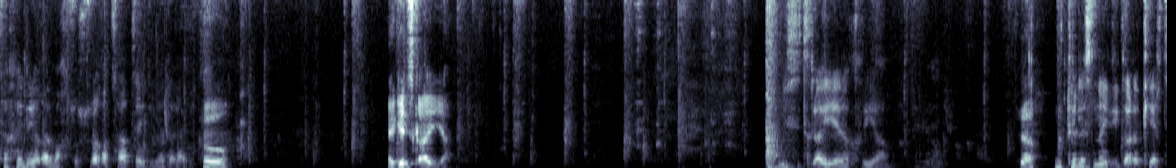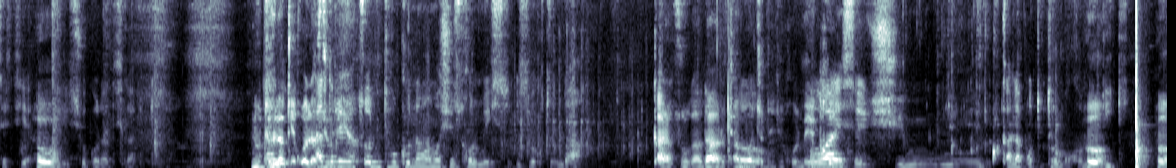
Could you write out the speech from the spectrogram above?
სახელი აღარ მახსოვს, რაღაცა წერია და რა ვიცი. ხო ეგეც კაია მისი წკაია რა ქვია. რა ნუთელასნაირი კარაკი არც ერთია. ხო. ის შოკოლადის კარაკი. ნუთელა კი ყველა ადრე ჯობია წონით მქონდა მამაშენს ხოლმე ის ის მოგწონდა. კარაქს უგავდა არ ჩამოაჭრიდი ხოლმე ხო, აი ეს კალაპოტით რომ მქონდა დიდი. ხო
